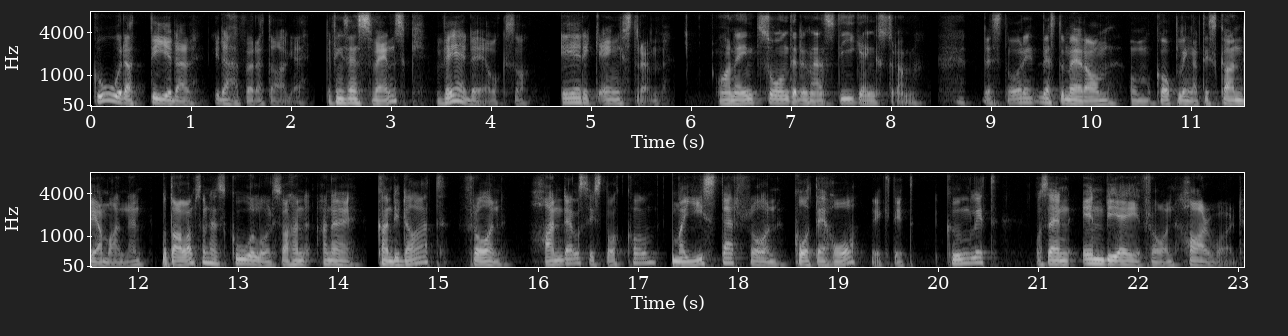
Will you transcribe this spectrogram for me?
goda tider i det här företaget. Det finns en svensk VD också, Erik Engström. Och han är inte son till den här Stig Engström. Det står desto mer om, om kopplingar till Skandiamannen. På tal om sådana här skolor så han, han är kandidat från Handels i Stockholm, magister från KTH, viktigt kungligt, och sen MBA från Harvard.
